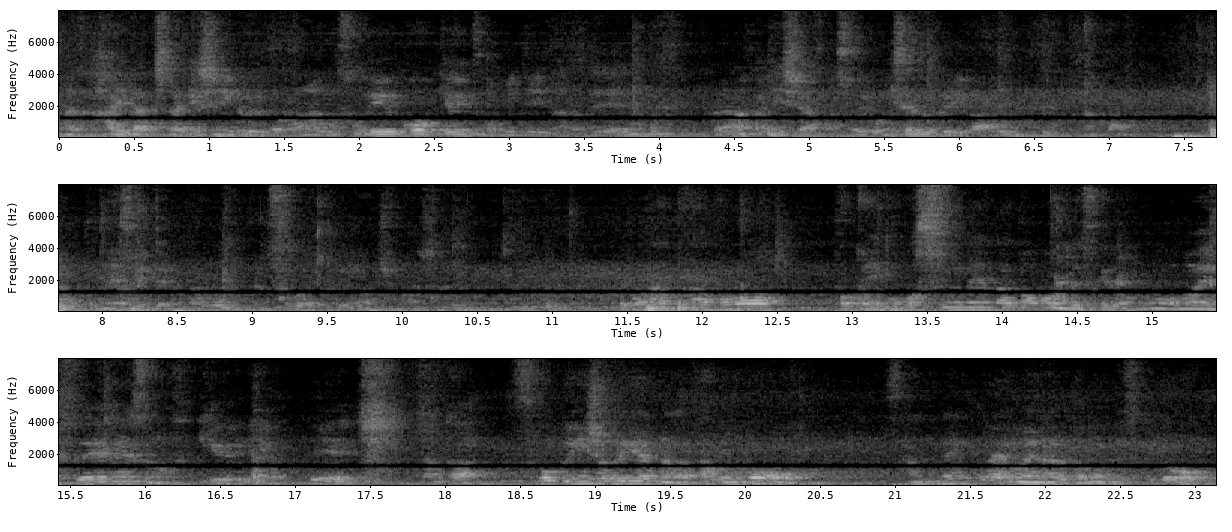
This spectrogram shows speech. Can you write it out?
なんかハイタッチだけしに来るとか、なんかそういう光景をいつも見ていたので、これはなんか西谷さん、そういうお店作りが、なんか、ちゃんと根付いてるなとすごい腑に落ちました。でもなんかこの特にここ数年だと思うんですけども、まあ、SNS の普及によってなんかすごく印象的だったのが多分もう3年くらい前になると思うんですけど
